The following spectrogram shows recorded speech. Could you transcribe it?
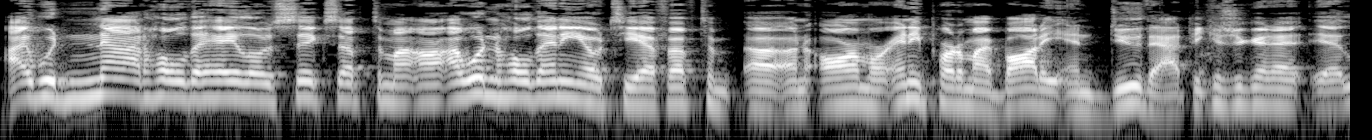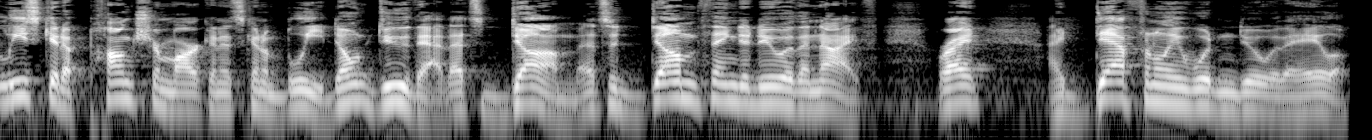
I would not hold a Halo 6 up to my arm. I wouldn't hold any OTF up to uh, an arm or any part of my body and do that because you're going to at least get a puncture mark and it's going to bleed. Don't do that. That's dumb. That's a dumb thing to do with a knife, right? I definitely wouldn't do it with a Halo.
